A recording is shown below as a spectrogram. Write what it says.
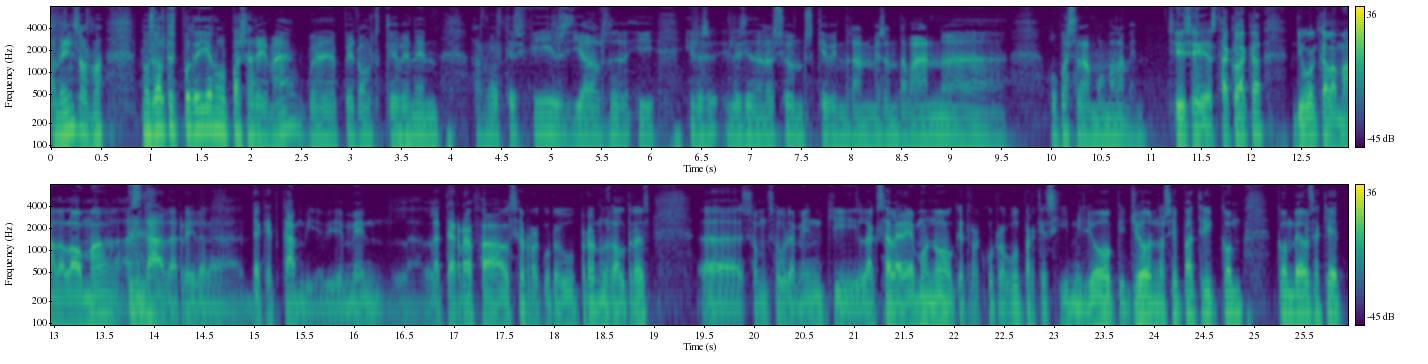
Almenys els, no- nosaltres poder ja no el passarem? Eh, però els que venen, els nostres fills i, els, i, i, les, i les generacions que vindran més endavant eh, ho passaran molt malament. Sí, sí, està clar que diuen que la mà de l'home està darrere d'aquest canvi. Evidentment, la, la Terra fa el seu recorregut, però nosaltres eh, som segurament qui l'accelerem o no, aquest recorregut, perquè sigui millor o pitjor. No sé, Patrick, com, com veus aquest,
